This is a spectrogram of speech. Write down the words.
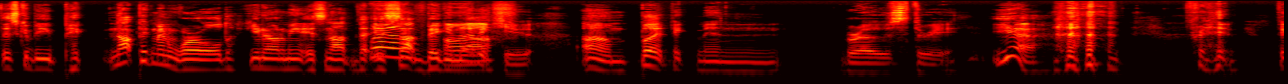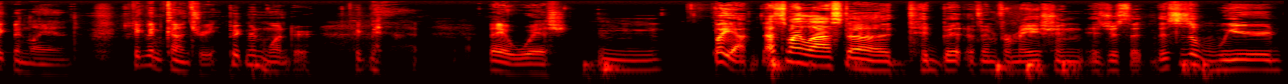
This could be Pic- not Pikmin World, you know what I mean? It's not that it's not big oh, that'd be enough. cute. Um, but Pikmin Bros Three. yeah, Pikmin Land. Pikmin Country. Pikmin Wonder. Pikmin. they wish. Mm. But yeah, that's my last uh, tidbit of information. Is just that this is a weird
